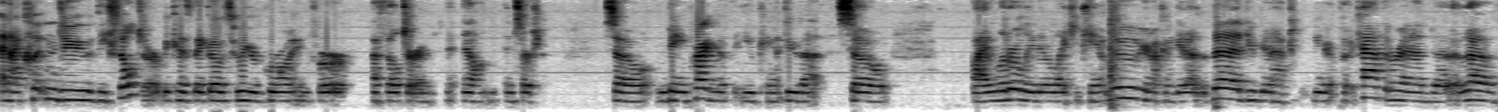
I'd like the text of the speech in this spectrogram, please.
And I couldn't do the filter because they go through your groin for a filter and um, insertion. So being pregnant, that you can't do that. So I literally, they were like, you can't move, you're not going to get out of the bed, you're going to have to, you know, put a catheter in, da, da, da.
